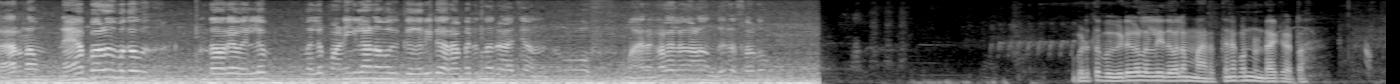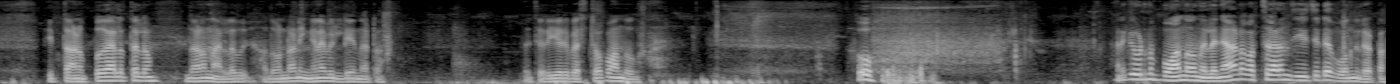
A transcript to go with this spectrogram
കാരണം നേപ്പാൾ നമുക്ക് എന്താ പറയാ വലിയ വല്ല പണിയിലാണ് നമുക്ക് കേറിയിട്ട് വരാൻ പറ്റുന്ന ഒരു രാജ്യമാണ്. ഓഹ് മരങ്ങളെല്ലാം കാണാൻ എന്ത് രസമാണ്. ഇവിടുത്തെ വീടുകളെല്ലാം ഇതുപോലെ മരത്തിനെ കൊണ്ട് ഉണ്ടാക്കി ഈ തണുപ്പ് കാലത്തെല്ലാം ഇതാണ് നല്ലത്. അതുകൊണ്ടാണ് ഇങ്ങനെ ബിൽഡ് ചെയ്യുന്നത് കേട്ടോ. ചെറിയൊരു ബസ് സ്റ്റോപ്പാന്ന് തോന്നുന്നു. ഓ എനിക്ക് ഇവിടുന്ന് പോകാൻ തോന്നുന്നില്ല. ഞാൻ ഇവിടെ കുറച്ച് കാലം ജീവിച്ചിട്ടേ പോകുന്നില്ല കേട്ടോ.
